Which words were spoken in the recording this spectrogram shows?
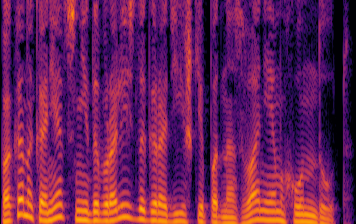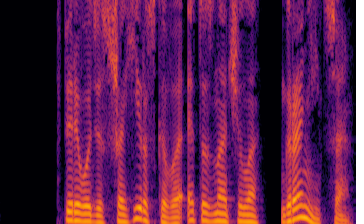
Пока, наконец, не добрались до городишки под названием Хундут. В переводе с шахирского это значило «граница».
